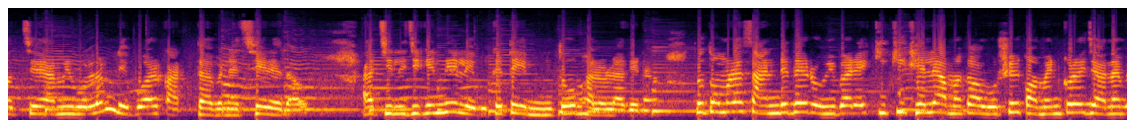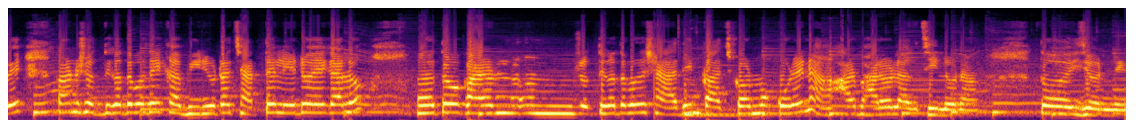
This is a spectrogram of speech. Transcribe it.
হচ্ছে, আমি বললাম, লেবু আর কাটতে হবে না, ছেড়ে দাও। আর চিলি চিকেন দিয়ে লেবু খেতে এমনিতেও ভালো লাগে না। তো তোমরা সানডেতে রবিবারে কি কি খেলে আমাকে অবশ্যই কমেন্ট করে জানাবে। কারণ সত্যি কথা বলতে ভিডিওটা ছাড়তে লেট হয়ে গেল। তো কারণ সত্যি কথা বলতে সারাদিন কাজকর্ম করে না আর ভালো লাগছিল না। তো ওই জন্যে।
